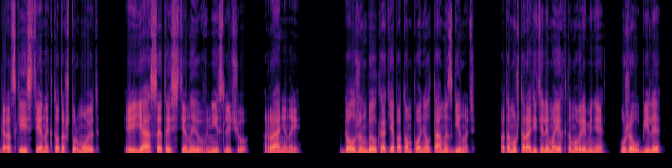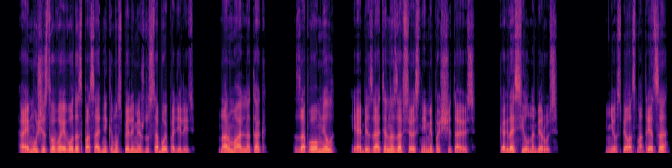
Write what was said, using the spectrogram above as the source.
городские стены кто-то штурмует, и я с этой стены вниз лечу, раненый. Должен был, как я потом понял, там и сгинуть, потому что родители моих к тому времени уже убили, а имущество воевода с посадником успели между собой поделить. Нормально так. Запомнил и обязательно за все с ними посчитаюсь, когда сил наберусь. Не успел осмотреться,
